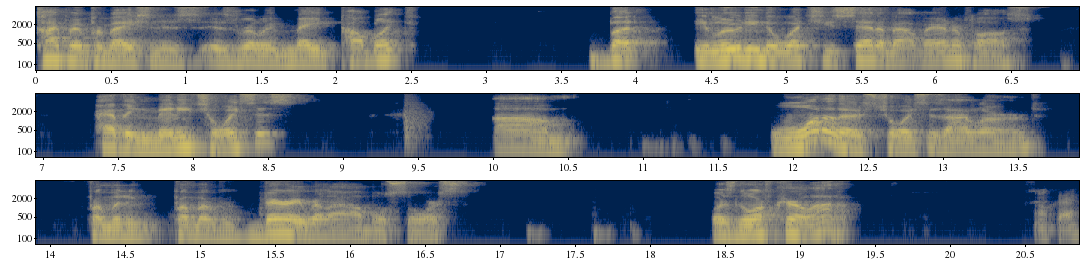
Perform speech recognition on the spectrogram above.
type of information is is really made public. But alluding to what you said about Vanderplas having many choices, um, one of those choices I learned from an from a very reliable source was North Carolina. Okay.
